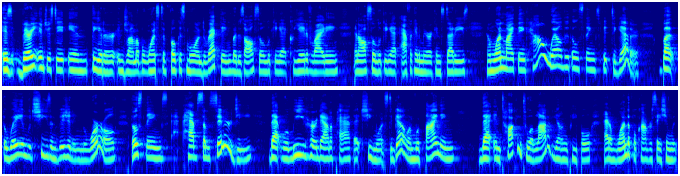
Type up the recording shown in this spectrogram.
is very interested in theater and drama, but wants to focus more on directing, but is also looking at creative writing and also looking at African American studies. And one might think, how well do those things fit together? But the way in which she's envisioning the world, those things have some synergy that will lead her down a path that she wants to go. And we're finding that in talking to a lot of young people, had a wonderful conversation with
